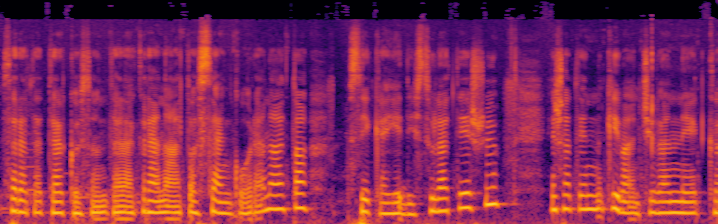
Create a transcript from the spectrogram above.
szeretettel köszöntelek Renáta, Szenkó Renáta, székelyhédi születésű, és hát én kíváncsi lennék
